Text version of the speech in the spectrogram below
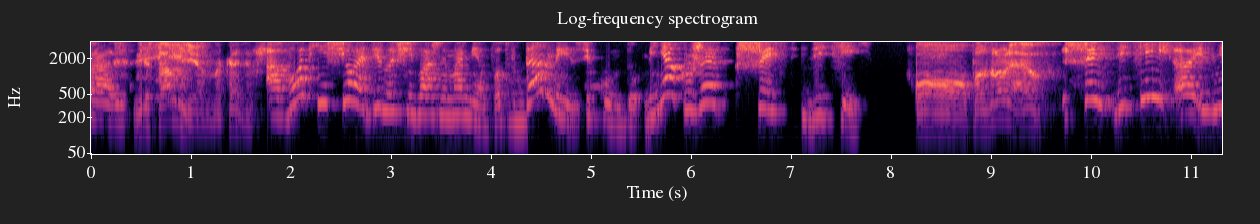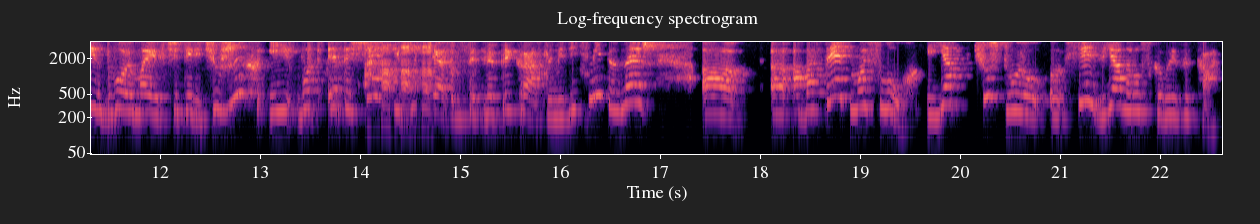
Правильно. Несомненно, конечно. А вот еще один очень важный момент. Вот в данную секунду меня окружают шесть детей. О, поздравляю. Шесть детей, а, из них двое моих, четыре чужих. И вот это счастье быть рядом с этими прекрасными детьми, ты знаешь, а, а, обостряет мой слух. И я чувствую э, все изъяны русского языка.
